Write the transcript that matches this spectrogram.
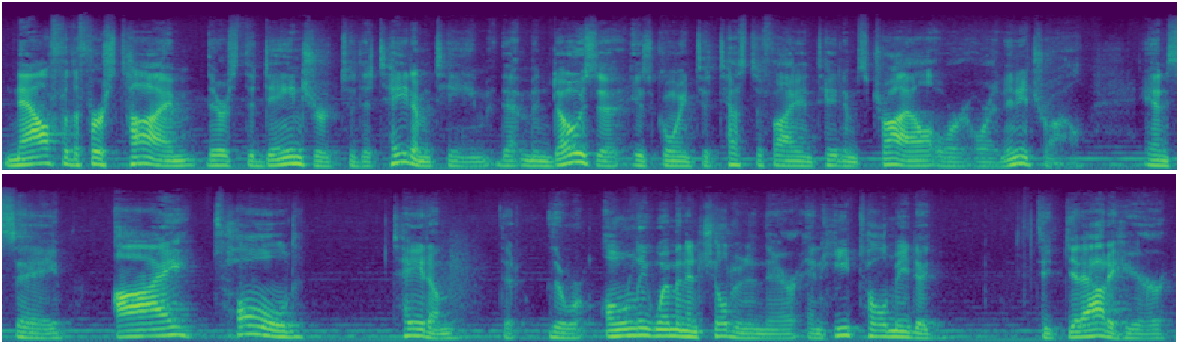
now, for the first time, there's the danger to the Tatum team that Mendoza is going to testify in Tatum's trial or, or in any trial and say, I told Tatum that there were only women and children in there, and he told me to, to get out of here,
